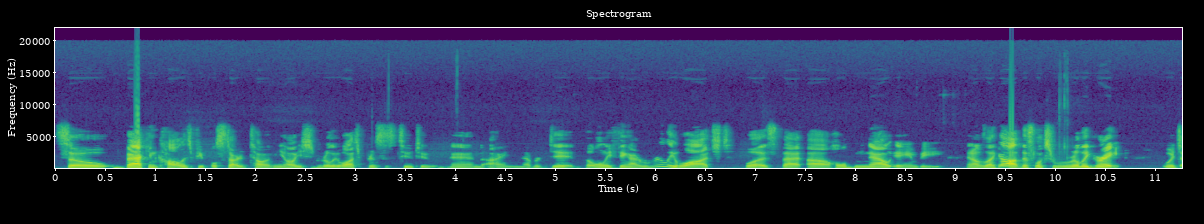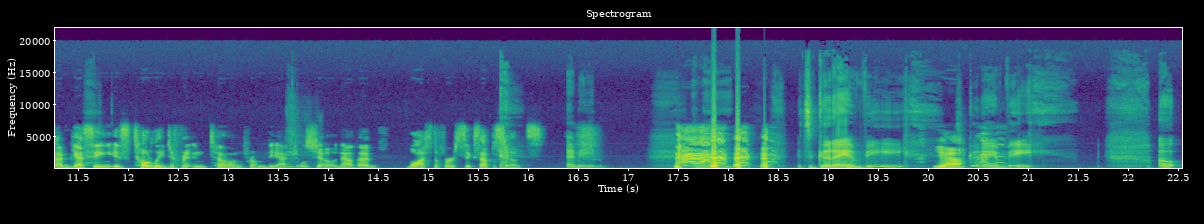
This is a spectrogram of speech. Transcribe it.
so back in college, people started telling me, "Oh, you should really watch Princess Tutu," and I never did. The only thing I really watched was that uh, Hold Me Now AMV, and I was like, "Oh, this looks really great," which I'm guessing is totally different in tone from the actual show. Now that I've watched the first six episodes. i mean mean, it's a good amv Yeah. good amv oh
